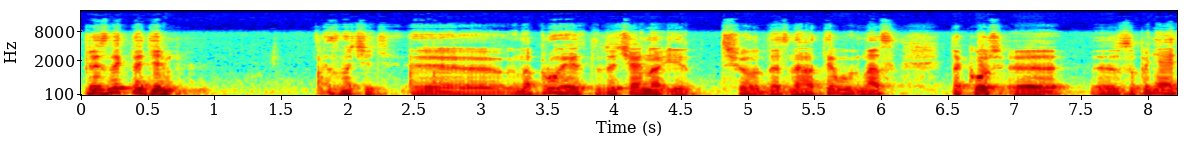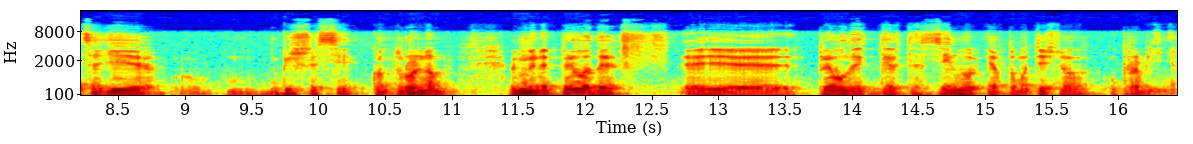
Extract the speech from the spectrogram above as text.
при зникненні значить, напруги, звичайно, і що без негативу, в нас також зупиняється дія в більшості контрольно вимірних прилади, прилади дистанційного і автоматичного управління.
